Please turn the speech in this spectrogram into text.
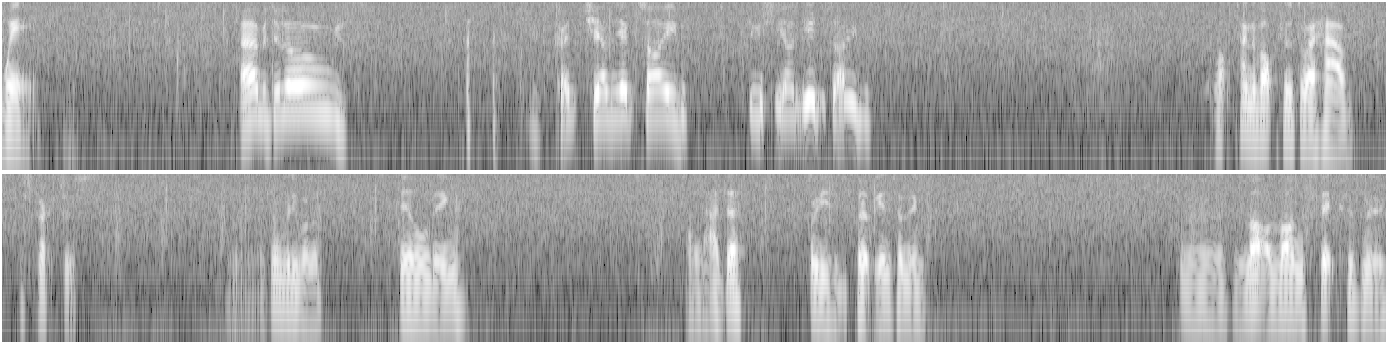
Where? Armadillos. Crunchy on the outside, juicy on the inside. What kind of options do I have for structures? I don't really want a building. A ladder? Probably needs to put up against something. Uh, it's a lot of long sticks, isn't it?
